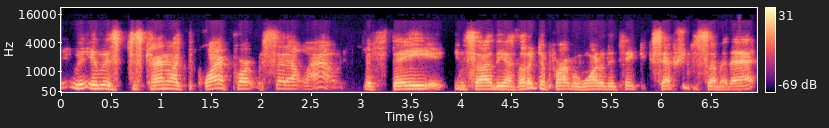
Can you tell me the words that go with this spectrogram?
it was just kind of like the quiet part was said out loud. If they inside the athletic department wanted to take exception to some of that,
